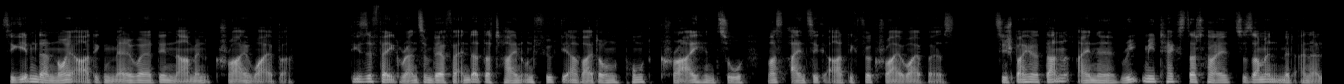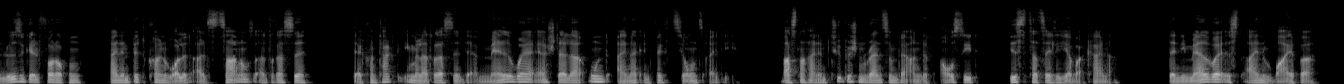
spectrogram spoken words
Sie geben der neuartigen Malware den Namen Crywiper. Diese Fake-Ransomware verändert Dateien und fügt die Erweiterung .cry hinzu, was einzigartig für Crywiper ist. Sie speichert dann eine README-Textdatei zusammen mit einer Lösegeldforderung, einem Bitcoin-Wallet als Zahlungsadresse, der Kontakt-E-Mail-Adresse der Malware-Ersteller und einer Infektions-ID. Was nach einem typischen Ransomware-Angriff aussieht, ist tatsächlich aber keiner. Denn die Malware ist ein Wiper,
